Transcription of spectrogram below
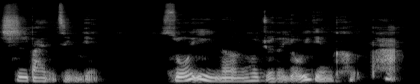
失败的经验，所以呢，你会觉得有一点可怕。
